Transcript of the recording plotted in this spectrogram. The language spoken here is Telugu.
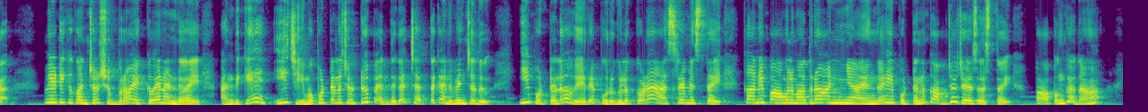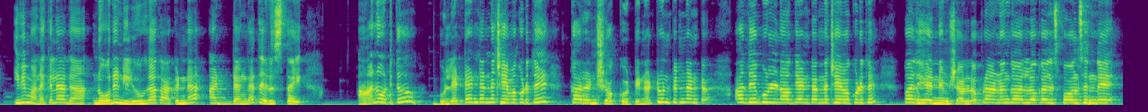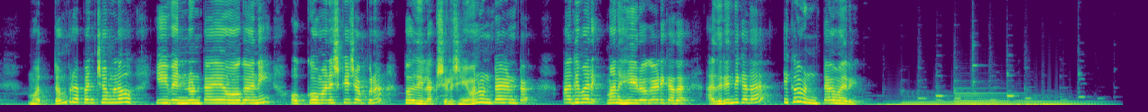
వీటికి కొంచెం శుభ్రం ఎక్కువేనండోయ్. అందుకే ఈ చీమ పుట్టల చుట్టూ పెద్దగా చెత్త కనిపించదు. ఈ పుట్టలో వేరే పురుగులకు కూడా ఆశ్రయమిస్తాయి. కానీ పాములు మాత్రం అన్యాయంగా ఈ పుట్టలను కబ్జా చేసేస్తాయి. పాపం కదా? ఇవి మనకిలాగా నోరు నిలువుగా కాకుండా అడ్డంగా తెరుస్తాయి. ఆ నోటితో బుల్లెట్ ఎంటర్న చీమ కొడితే కరెంట్ షాక్ కొట్టినట్టు ఉంటుందంట. అదే బుల్డాగ్ ఎంటర్న చీమ కొడితే పదిహేను నిమిషాల్లో ప్రాణం గాల్లో కలిసిపోవాల్సిందే. మొత్తం ప్రపంచంలో ఇవెన్నుంటాయేమో కానీ ఒక్కో మనిషికి చొప్పున పది లక్షల చీమలు ఉంటాయంట అది మరి మన హీరోగాడి కదా అదిరింది కదా? ఇక ఉంటా మరి.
